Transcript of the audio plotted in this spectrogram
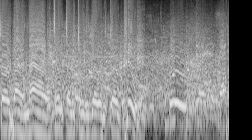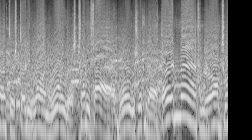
third down and nine with 3.33 to go in the third period. Panthers 31, War Eagles 25. War Eagles looking at a third and nine from their own 29.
